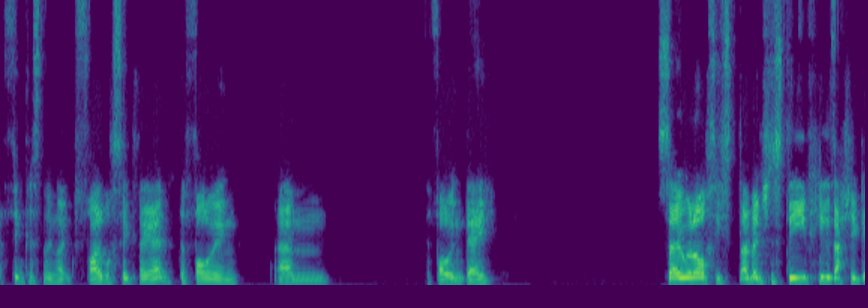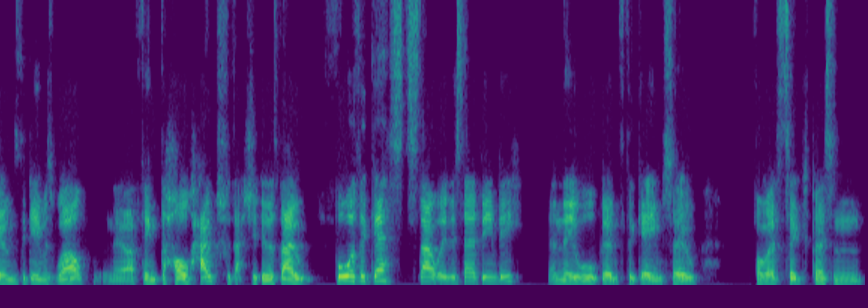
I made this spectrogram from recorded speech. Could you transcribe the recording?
I think it's something like five or six a.m. the following um the following day. So, and obviously, I mentioned Steve. He was actually going to the game as well. You know, I think the whole house was actually because about four of the guests out in this Airbnb, and they were all going to the game. So, from a six-person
